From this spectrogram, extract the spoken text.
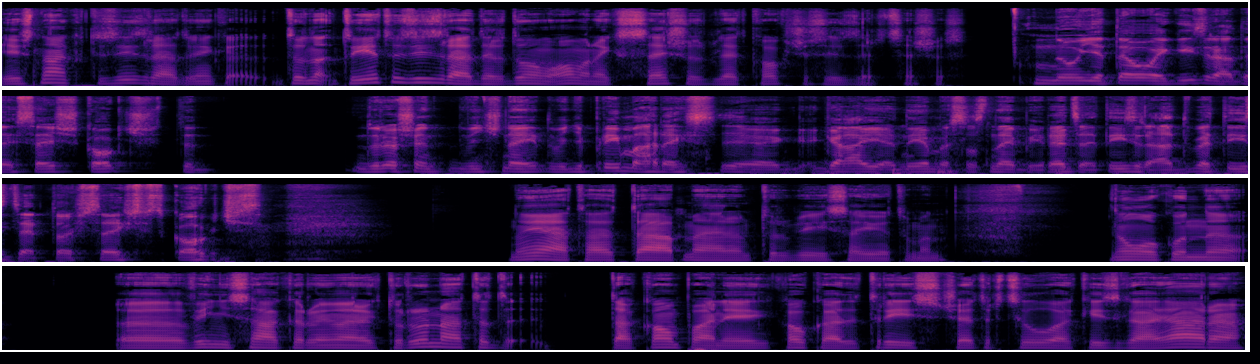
Ja jūs nākat uz izrādi, vienkārši, tu, tu iet uz izrādi ar domu, o, man liekas, sešus, blēd, kokšus izdzert sešus. Nu, ja tev vajag izrādīt sešus kokčus, tad droši vien viņš ne, viņa primārais eh, gājiena iemesls nebija redzēt izrādi, bet izdzert tos sešus kokčus. Nu jā, tā, tā apmēram tur bija sajūta man. Nu, lūk, un uh, viņi sāka ar vien vairāk tur runāt, tad tā kompānija kaut kādi trīs, četri cilvēki izgāja ārā.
